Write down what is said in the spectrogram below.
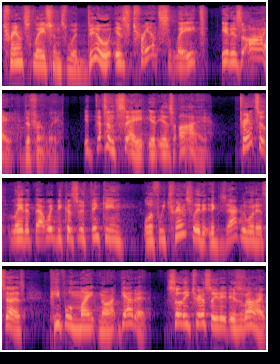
translations would do is translate it is I differently. It doesn't say it is I. Translate it that way because they're thinking, well, if we translate it exactly what it says, people might not get it. So they translate it as I.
